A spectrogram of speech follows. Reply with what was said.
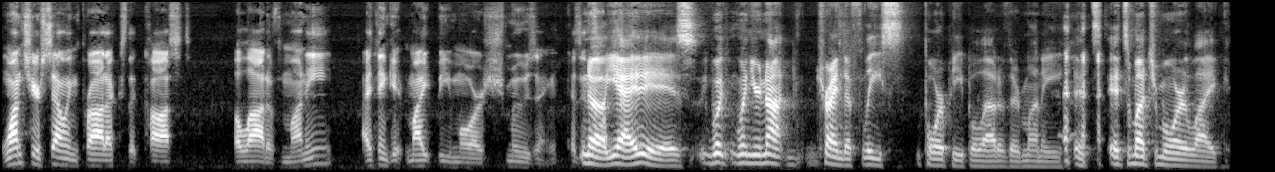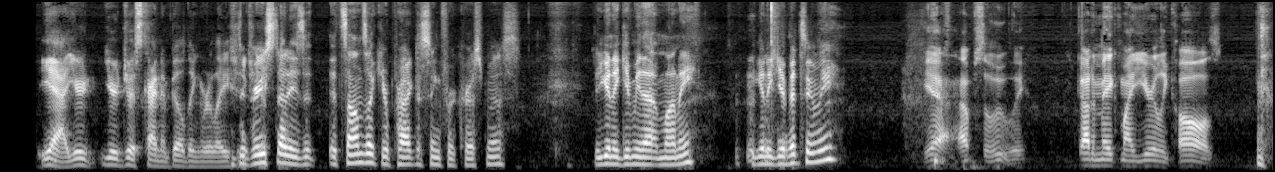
once you're selling products that cost a lot of money i think it might be more schmoozing because No, yeah, it is. When, when you're not trying to fleece poor people out of their money, it's it's much more like, yeah, you're you're just kind of building relationships. Degree studies. It, it sounds like you're practicing for Christmas. Are you gonna give me that money? Are You gonna give it to me? yeah absolutely got to make my yearly calls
